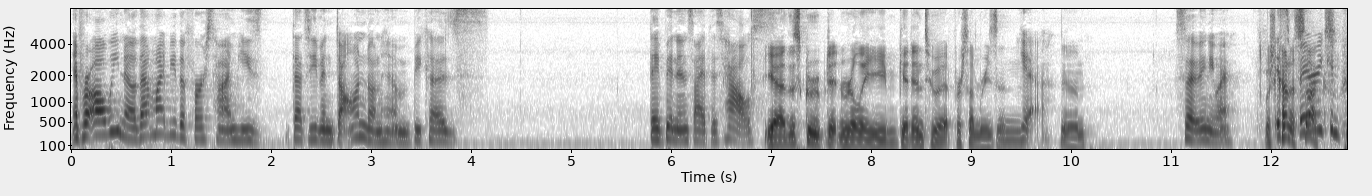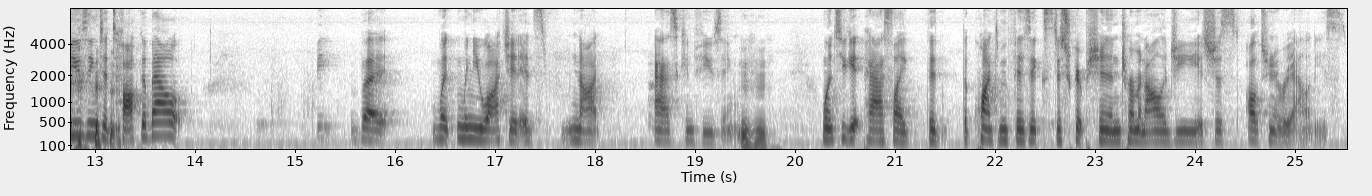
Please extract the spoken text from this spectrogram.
And for all we know, that might be the first time he's, that's even dawned on him because they've been inside this house. Yeah, this group didn't really get into it for some reason. Yeah. Yeah. So anyway, Which it's very sucks. confusing to talk about, but when when you watch it, it's not as confusing. Mm-hmm. Once you get past like the the quantum physics description and terminology, it's just alternate realities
